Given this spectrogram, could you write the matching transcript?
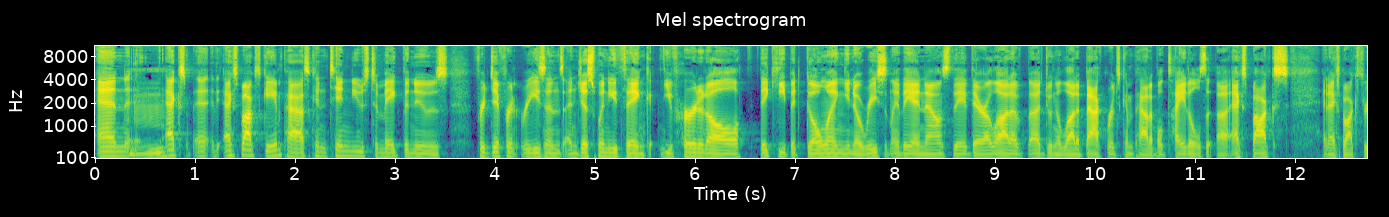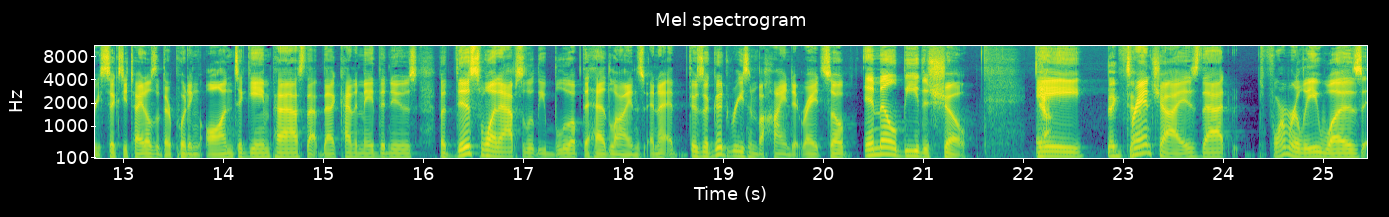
And Mm-hmm. X, uh, Xbox Game Pass continues to make the news for different reasons. And just when you think you've heard it all, they keep it going. You know, recently they announced they they're a lot of uh, doing a lot of backwards compatible titles, uh, Xbox and Xbox 360 titles that they're putting onto Game Pass. That that kind of made the news. But this one absolutely blew up the headlines, and I, there's a good reason behind it, right? So MLB the Show, a big time. franchise that formerly was a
